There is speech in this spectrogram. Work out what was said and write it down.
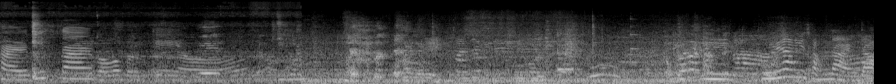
갈비살 먹어볼게요. 이 불향이 장난 아니다.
